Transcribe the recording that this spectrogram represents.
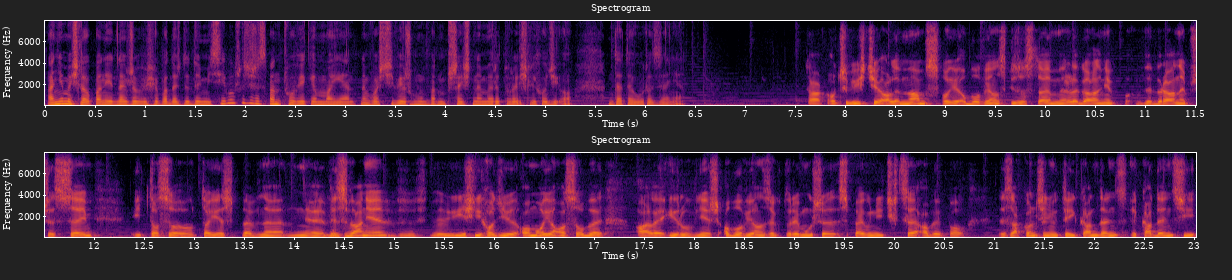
A nie myślał pan jednak, żeby się podać do dymisji, bo przecież jest pan człowiekiem majętnym, właściwie już mógł pan przejść na emeryturę, jeśli chodzi o datę urodzenia. Tak, oczywiście, ale mam swoje obowiązki, zostałem legalnie wybrany przez Sejm i to, są, to jest pewne mm, wyzwanie, jeśli chodzi o moją osobę, ale i również obowiązek, który muszę spełnić. Chcę, aby po zakończeniu tej kadencji, kadencji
